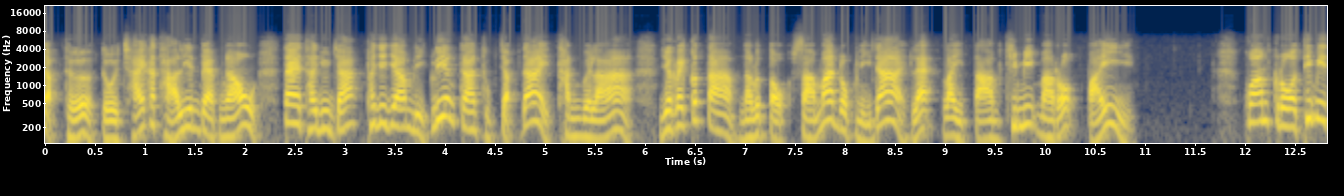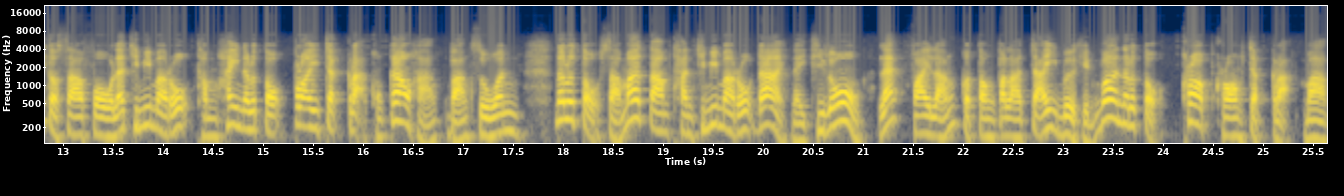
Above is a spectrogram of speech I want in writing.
จับเธอ โดยใช้คาถาเลียนแบบเงา แต่ทายุยะพยายามหลีกเลี่ยงการถูกจับได้ทันเวลา อย่างไรก็ตามนารุโตะสามารถหลบหนีได้และไล่ตามคิมิมาโระไป ความโกรธที่มีต่อซาโฟและคิมิมาโระทำให้นารุโตะปล่อยจักระของก้าวหางบางส่วน นารุโตะสามารถตามทันคิมิมาโระได้ในที่โล่ง และฝ่ายหลังก็ต้องประหลาดใจเมื่อเห็นว่านารุโตะครอบครองจักระมาก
